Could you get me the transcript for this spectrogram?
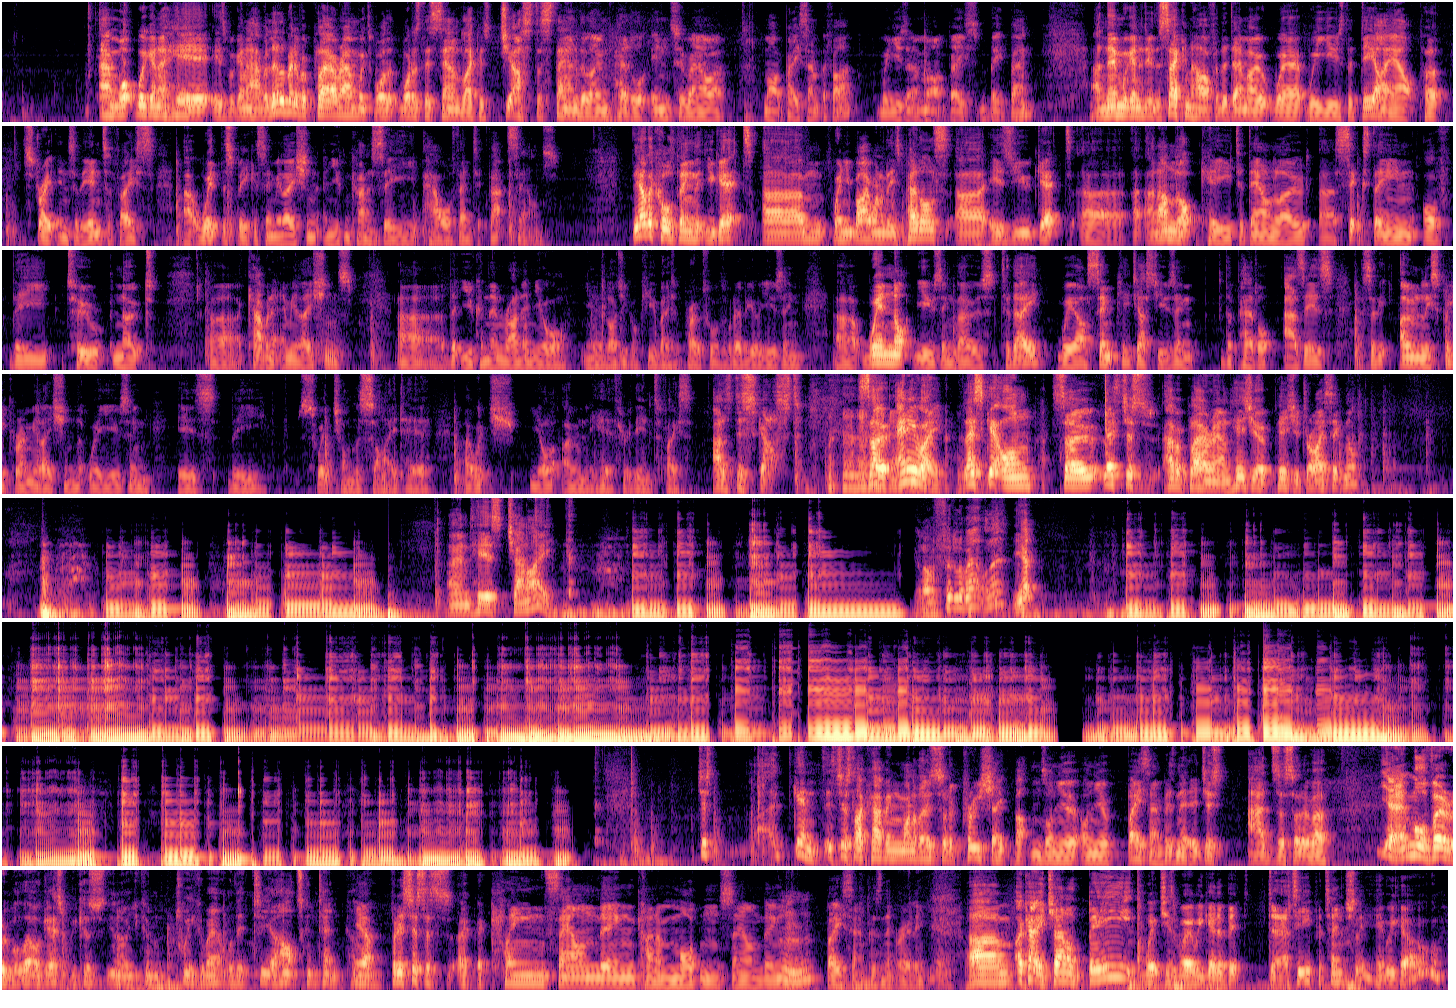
And what we're going to hear is we're going to have a little bit of a play around with what, what does this sound like as just a standalone pedal into our Markbass amplifier. We're using a Markbass Big Bang. And then we're going to do the second half of the demo where we use the DI output straight into the interface uh, with the speaker simulation and you can kind of see how authentic that sounds. The other cool thing that you get um, when you buy one of these pedals uh, is you get uh, an unlock key to download uh, 16 of the two note uh, cabinet emulations uh, that you can then run in your you know, Logic or Cubase or Pro Tools, whatever you're using. Uh, we're not using those today. We are simply just using the pedal as is. So the only speaker emulation that we're using is the switch on the side here, uh, which you'll only hear through the interface, as discussed. so anyway, let's get on. So let's just have a play around. Here's your here's your dry signal. And here's channel A. Can I have a fiddle about with that? Yep. Just again, it's just like having one of those sort of pre-shaped buttons on your on your bass amp, isn't it? It just adds a sort of a Yeah, more variable though, I guess, because you know you can tweak about with it to your heart's content. Can't yeah, but it's just a clean sounding, kind of modern sounding Mm-hmm. bass amp, isn't it? Really. Um, okay, channel B, which is where we get a bit dirty potentially. Here we go.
